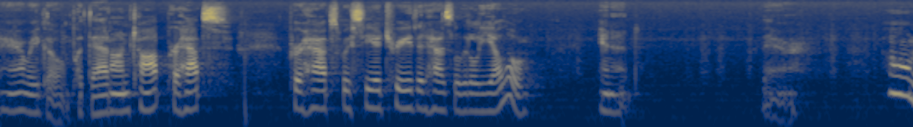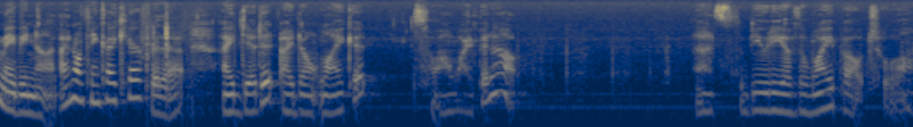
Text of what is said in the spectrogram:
There we go. Put that on top. Perhaps, perhaps we see a tree that has a little yellow in it. There. Oh, maybe not. I don't think I care for that. I did it. I don't like it. So I'll wipe it out. That's the beauty of the wipeout tool.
